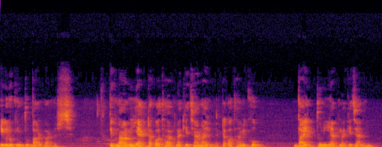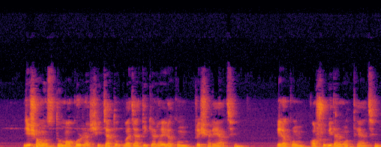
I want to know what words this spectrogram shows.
এগুলো কিন্তু বারবার আসছে। দেখুন, আমি একটা কথা আপনাকে জানাই, একটা কথা আমি খুব দায়িত্ব নিয়ে আপনাকে জানাই। যে সমস্ত মকর রাশির জাতক বা জাতিকারা এরকম প্রেশারে আছেন, এরকম অসুবিধার মধ্যে আছেন,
